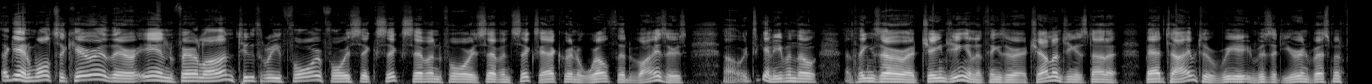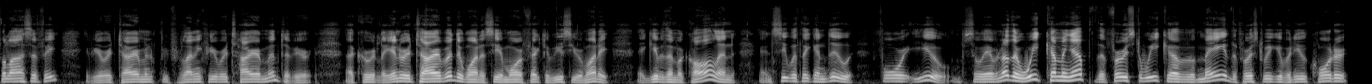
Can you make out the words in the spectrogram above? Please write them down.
Again, Walt Secura, they're in Fairlawn, 234 466 7476, Akron Wealth Advisors. Uh, again, even though things are uh, changing and things are challenging, it's not a bad time to revisit your investment philosophy. If you're retirement, if you're planning for your retirement, if you're uh, currently in retirement and want to see a more effective use of your money, uh, give them a call and, and see what they can do for you. So we have another week coming up, the first week of May, the first week of a new quarter,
